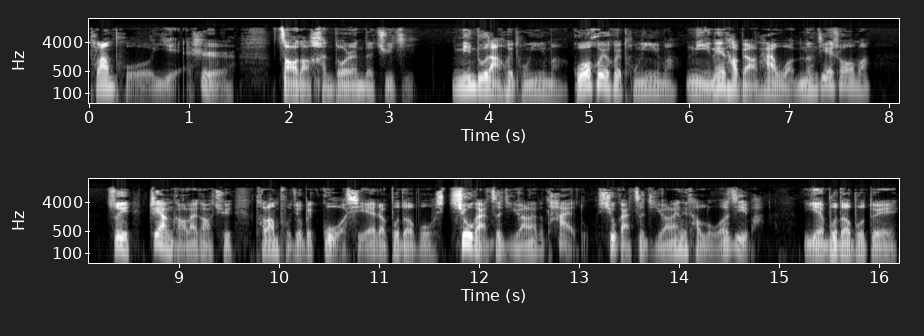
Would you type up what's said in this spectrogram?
特朗普也是遭到很多人的狙击。民主党会同意吗？国会会同意吗？你那套表态，我们能接受吗？所以这样搞来搞去，特朗普就被裹挟着，不得不修改自己原来的态度，修改自己原来那套逻辑吧，也不得不对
